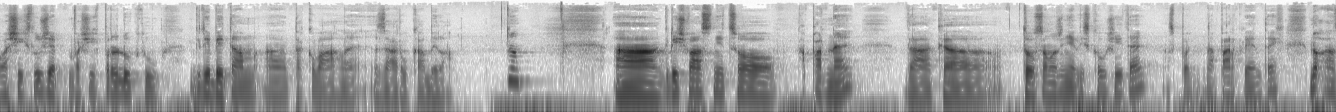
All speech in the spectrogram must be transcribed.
vašich služeb, vašich produktů, kdyby tam takováhle záruka byla. No. A když vás něco napadne, tak eh, to samozřejmě vyzkoušíte, aspoň na pár klientech. No a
